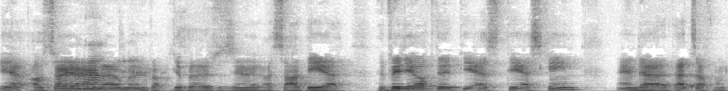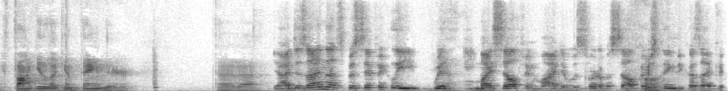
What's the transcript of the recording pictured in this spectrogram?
Yeah, oh sorry, I didn't interrupt you, but I was just I saw the uh, the video of the the S the S cane, and uh, that's a funky looking thing there. That, uh, yeah, I designed that specifically with yeah. myself in mind. It was sort of a selfish oh. thing because I could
